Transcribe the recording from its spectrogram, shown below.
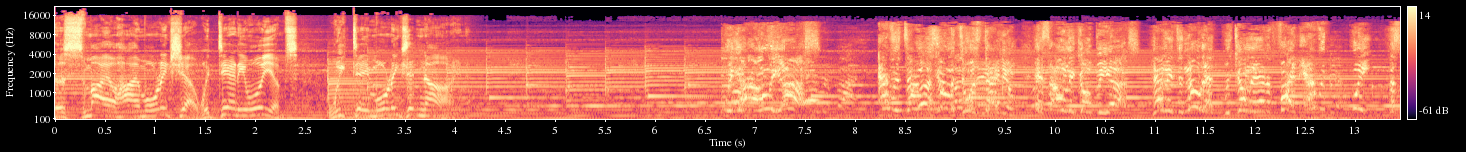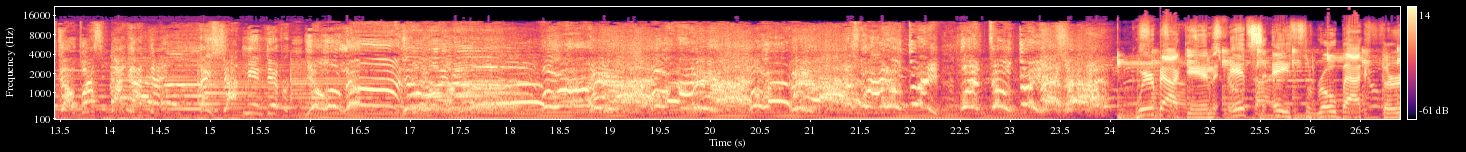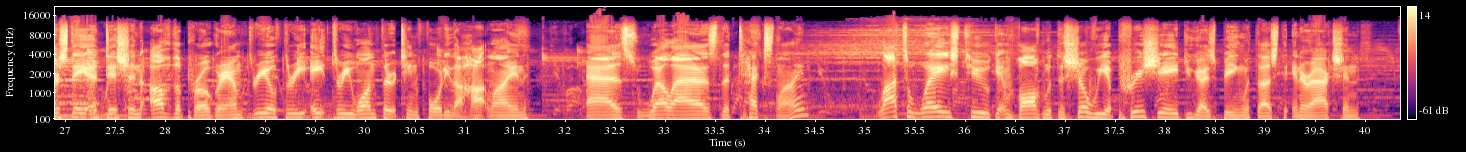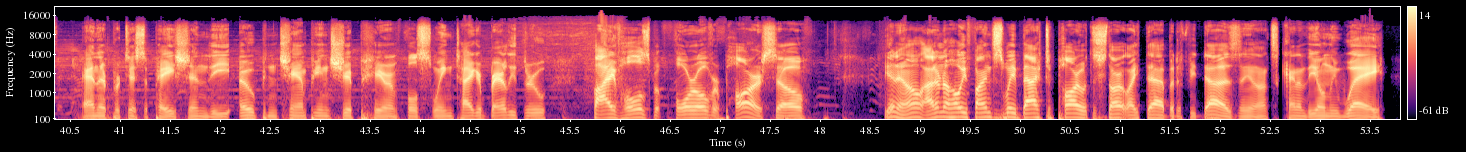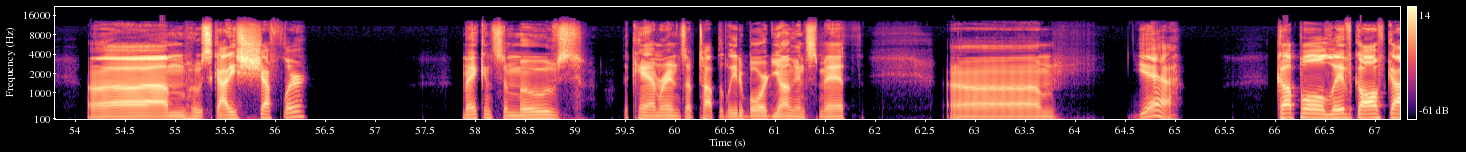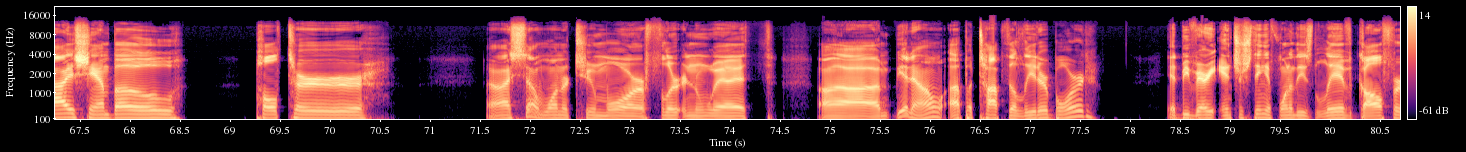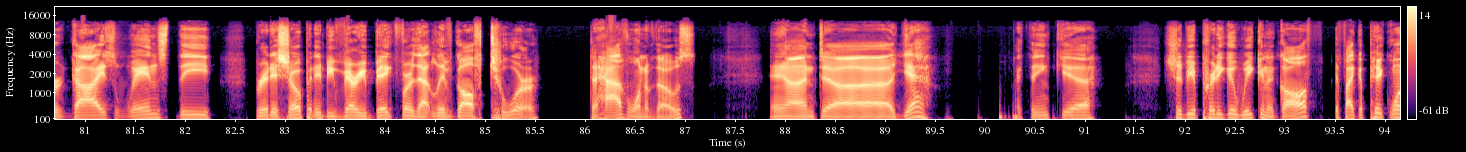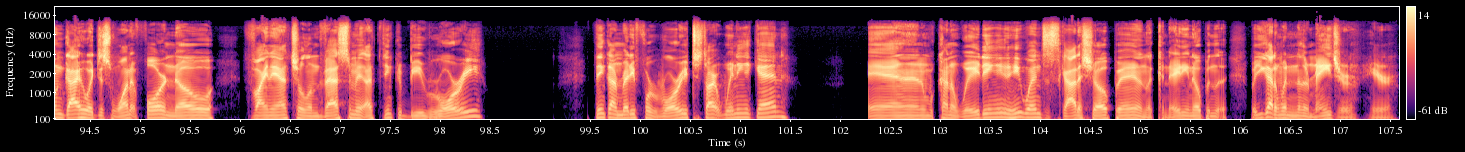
The Smile High Morning Show with Danny Williams. Weekday mornings at 9. We got only us. Every time we come into a stadium, it's only gonna be us. Y'all need to know that. We come here to fight every week. Let's go, Bussy. I got that. They shot me in Denver. You will not. You will not. We're back in. It's a throwback Thursday edition of the program. 303 831 1340, the hotline, as well as the text line. Lots of ways to get involved with the show. We appreciate you guys being with us, the interaction and their participation. The Open Championship here in full swing. Tiger barely threw five holes, but four over par. So, you know, I don't know how he finds his way back to par with a start like that, but if he does, you know, that's kind of the only way. Um, who Scottie Scheffler making some moves. The Camerons up top the leaderboard, Young and Smith. Um, yeah, couple LIV Golf guys, Shambo, Poulter. Uh, I saw one or two more flirting with, um, you know, up atop the leaderboard. It'd be very interesting if one of these live golfer guys wins the British Open. It'd be very big for that LIV Golf tour to have one of those. And uh, yeah, I think uh, should be a pretty good weekend of golf. If I could pick one guy who I just won it for, no financial investment, I think it'd be Rory. I think I'm ready for Rory to start winning again. And we're kind of waiting. He wins the Scottish Open and the Canadian Open, but you got to win another major here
